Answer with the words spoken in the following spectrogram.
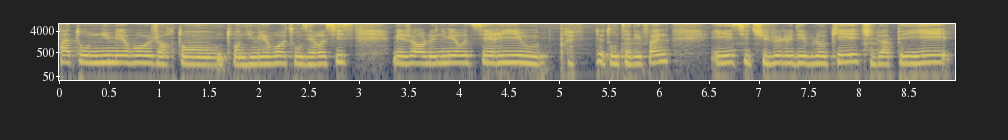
pas ton numéro, genre ton, ton numéro, ton 06, mais genre le numéro de série ou bref, de ton téléphone. Et si tu veux le débloquer, tu dois payer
